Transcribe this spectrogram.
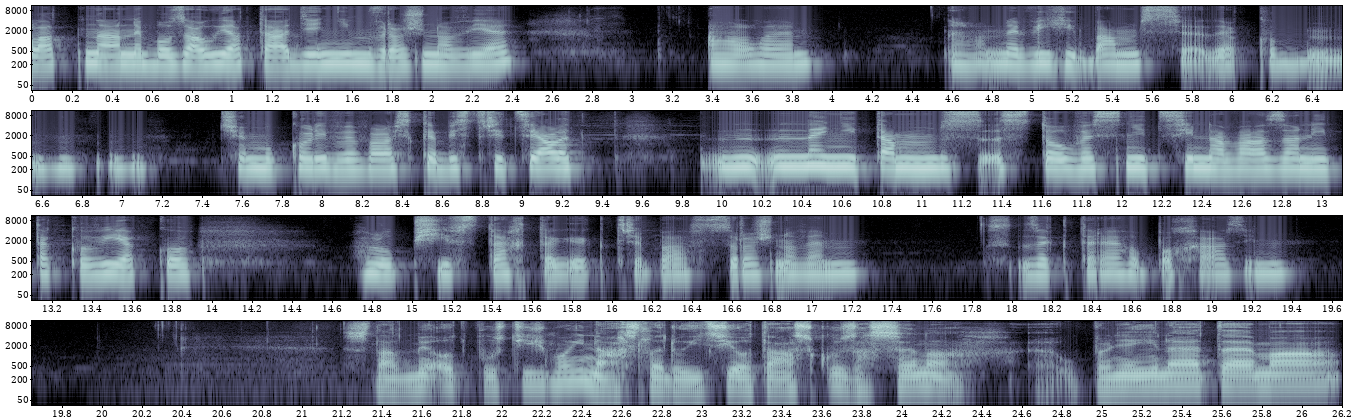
platná nebo zaujatá děním v Rožnově, ale nevyhýbám se jako čemukoliv ve Valašské Bystřici, ale není tam s, s tou vesnicí navázaný takový jako hlubší vztah, tak jak třeba s Rožnovem, ze kterého pocházím. Snad mi odpustíš moji následující otázku zase na eh, úplně jiné téma.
